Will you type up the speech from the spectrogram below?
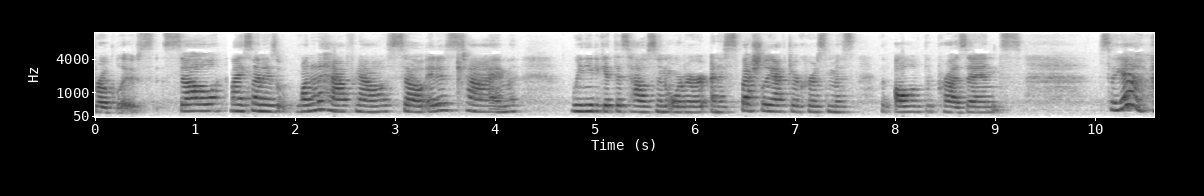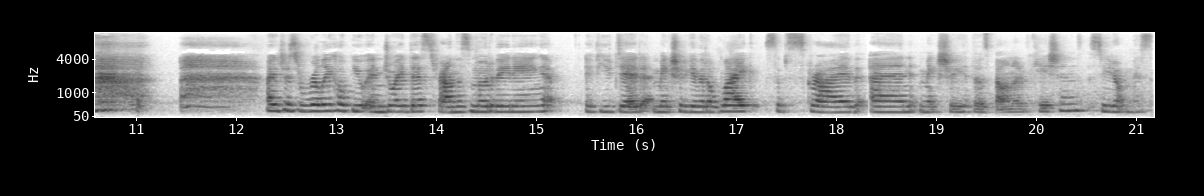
broke loose. So my son is one and a half now, so it is time. We need to get this house in order and especially after Christmas with all of the presents. So yeah. I just really hope you enjoyed this, found this motivating. If you did, make sure to give it a like, subscribe, and make sure you hit those bell notifications so you don't miss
